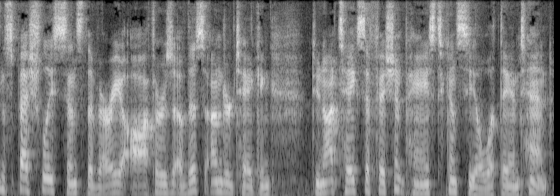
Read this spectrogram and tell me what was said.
especially since the very authors of this undertaking do not take sufficient pains to conceal what they intend.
